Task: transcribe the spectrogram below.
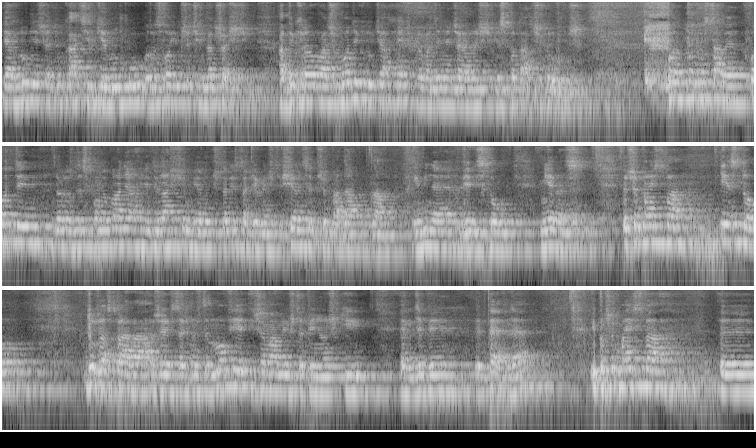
jak również edukacji w kierunku rozwoju przedsiębiorczości, aby kreować w młodych ludziach chęć prowadzenia działalności gospodarczych również. Po- Pozostałe kwoty do rozdysponowania 11 milionów 409 tysięcy przypada na gminę wiejską Mielec. Proszę Państwa, jest to duża sprawa, że jesteśmy w tym MOW-ie i że mamy już te pieniążki jak gdyby pewne. I proszę Państwa, y,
